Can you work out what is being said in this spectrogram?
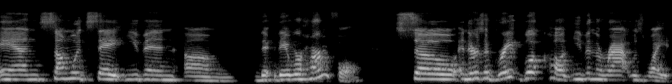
and some would say even um, th- they were harmful. So, and there's a great book called Even the Rat Was White.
